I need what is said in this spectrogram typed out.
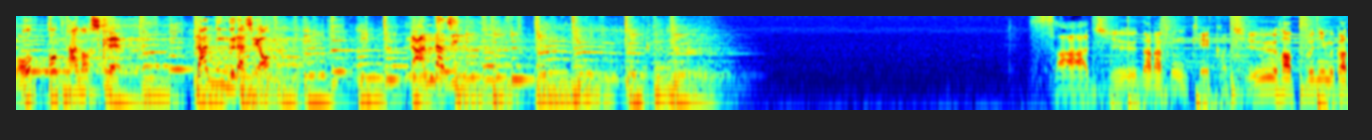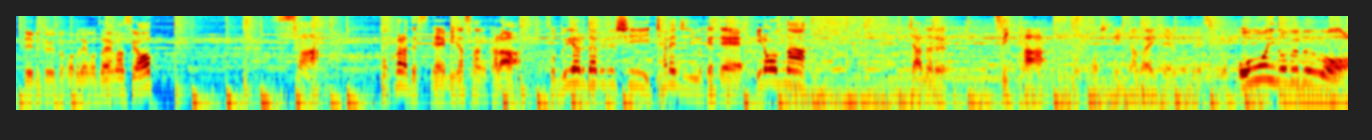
もっと楽しく。ランニングラジオ。ランラジさあ17分経過18分に向かっているというところでございますよさあここからですね皆さんからそう VRWC チャレンジに向けていろんなジャーナルツイッター投稿していただいているのでですね思いの部分を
